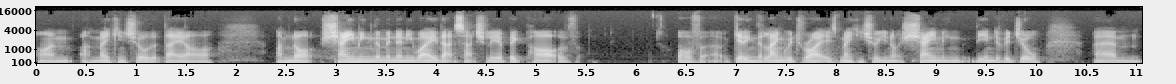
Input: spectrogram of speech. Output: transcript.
I'm I'm making sure that they are I'm not shaming them in any way. That's actually a big part of of uh, getting the language right is making sure you're not shaming the individual. Um,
